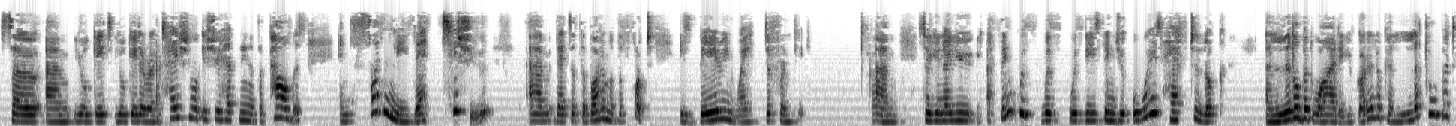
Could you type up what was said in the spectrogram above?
So um, you'll get you'll get a rotational issue happening at the pelvis, and suddenly that tissue um, that's at the bottom of the foot is bearing weight differently. Um, so you know you I think with with with these things you always have to look a little bit wider. You've got to look a little bit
